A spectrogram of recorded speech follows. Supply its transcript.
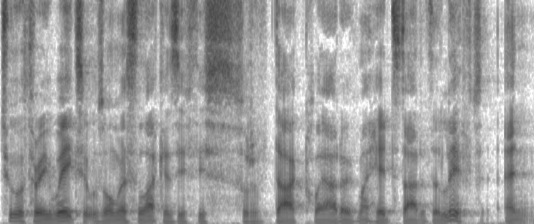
two or three weeks, it was almost like as if this sort of dark cloud over my head started to lift. And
